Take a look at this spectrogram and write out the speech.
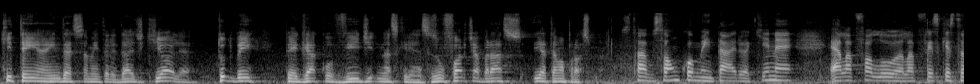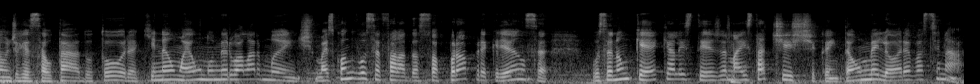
que têm ainda essa mentalidade que, olha, tudo bem, pegar Covid nas crianças. Um forte abraço e até uma próxima. Gustavo, só um comentário aqui, né? Ela falou, ela fez questão de ressaltar, doutora, que não é um número alarmante, mas quando você fala da sua própria criança, você não quer que ela esteja na estatística, então melhor é vacinar.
